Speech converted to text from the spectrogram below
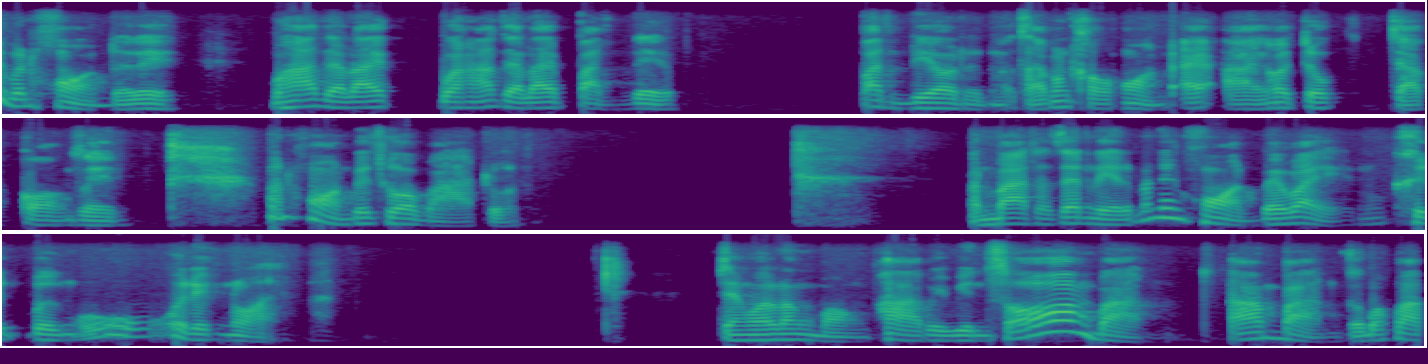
ยมันหอนเลยว่าหาแต่ลายว่าหาแต่ลายปั่นเด้ปั่นเดียวเนี่ยนาะถ้ามันเขาหอนไอ้อายเขาจก จากกองเซนมันห่อนไปทั่วบาทโดนมันบาทเส้นเลยมันยังห่อนไปไหวขึ้นเบิงโอ้ยเล็กหน่อยจังว่าลังมองพาไปวินสองบาทสามบาทก็บ่พา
